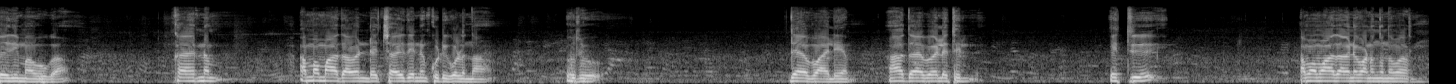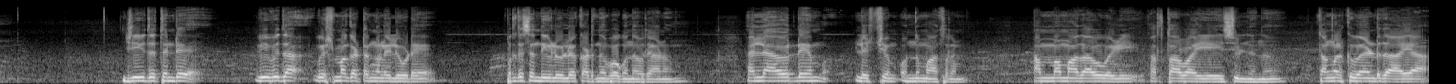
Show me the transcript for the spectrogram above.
ഭേദ്യമാവുക. കാരണം അമ്മ മാതാവിന്റെ ചൈതന്യം കുടികൊള്ളുന്ന ഒരു ദേവാലയം. ആ ദേവാലയത്തിൽ എത്തി അമ്മ മാതാവിനെ വണങ്ങുന്നവർ. ജീവിതത്തിന്റെ വിവിധ വിഷമഘട്ടങ്ങളിലൂടെ പ്രതിസന്ധികളിലൂടെ കടന്നു പോകുന്നവരാണ്. എല്ലാവരുടെയും ലക്ഷ്യം ഒന്ന് മാത്രം അമ്മ മാതാവ് വഴി കർത്താവായ യേശുവിൽ നിന്ന് തങ്ങൾക്ക് വേണ്ടതായ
